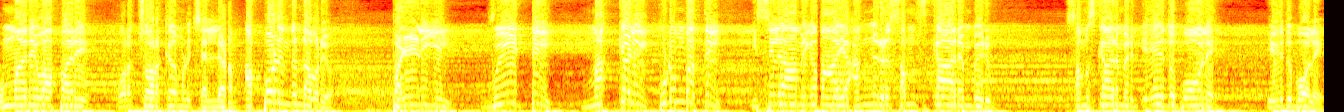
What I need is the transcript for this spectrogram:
ഉമ്മാനെ വാപ്പാരെ കുറച്ചുറക്കെ നമ്മൾ ചെല്ലണം. അപ്പോൾ എന്തുണ്ടാവോ പള്ളിയിൽ വീട്ടിൽ മക്കളിൽ കുടുംബത്തിൽ ഇസ്ലാമികമായ അങ്ങനെ ഒരു സംസ്കാരം വരും. സംസ്കാരം വരും. ഏതുപോലെ? ഏതുപോലെ?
